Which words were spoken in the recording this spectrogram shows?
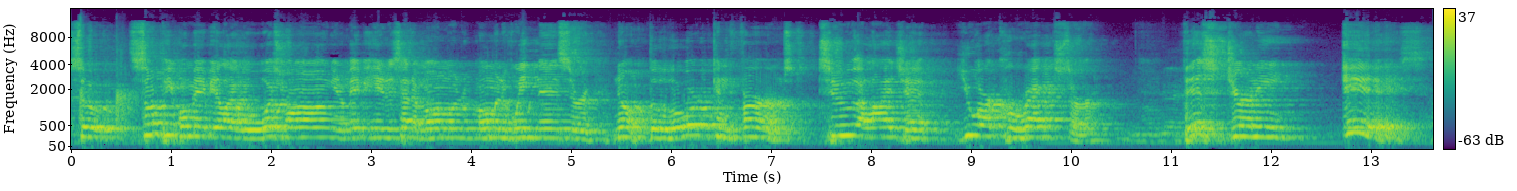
So some people may be like, well, what's wrong? You know, maybe he just had a moment, moment of weakness, or no. The Lord confirms to Elijah, you are correct, sir. This journey is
